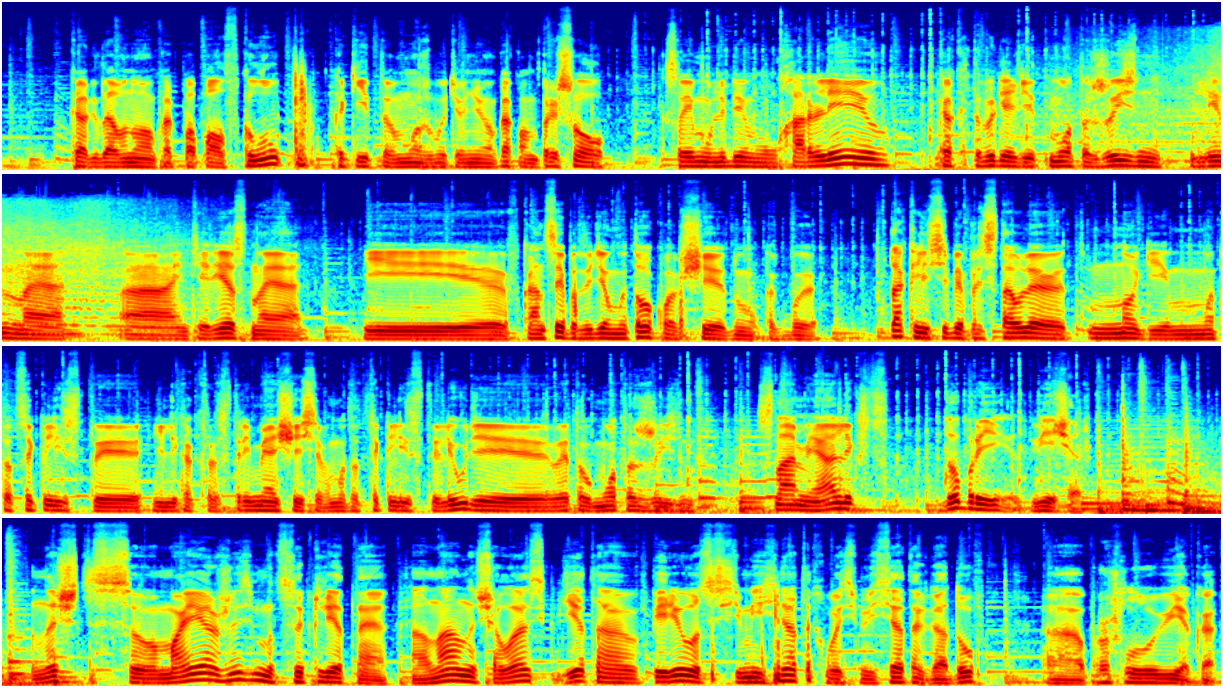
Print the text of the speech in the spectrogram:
как давно, как попал в клуб, какие-то, может быть, у него, как он пришел к своему любимому Харлею, как это выглядит мото-жизнь, длинная, а, интересная. И в конце подведем итог вообще, ну, как бы, так ли себе представляют многие мотоциклисты или как-то стремящиеся в мотоциклисты люди эту мото-жизнь. С нами Алекс. Добрый вечер. Значит, моя жизнь мотоциклетная, она началась где-то в период 70-х, 80-х годов э, прошлого века,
